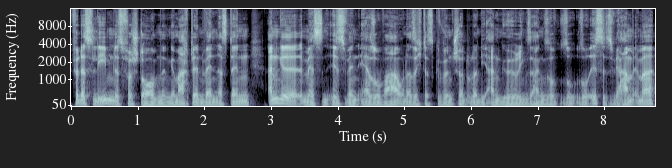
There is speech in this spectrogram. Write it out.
für das Leben des Verstorbenen gemacht werden, wenn das denn angemessen ist, wenn er so war oder sich das gewünscht hat oder die Angehörigen sagen, so, so, so ist es. Wir haben immer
